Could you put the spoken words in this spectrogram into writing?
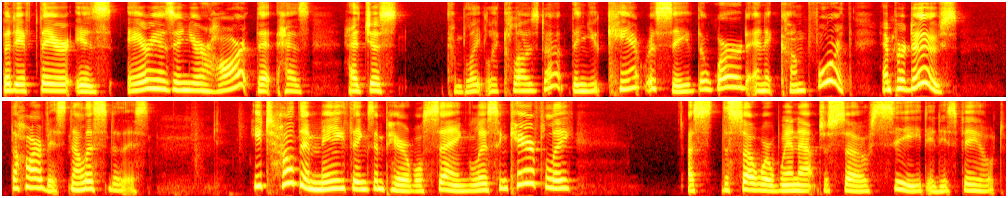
But if there is areas in your heart that has has just completely closed up, then you can't receive the word and it come forth and produce the harvest. Now listen to this. He told them many things in parables, saying, Listen carefully. the sower went out to sow seed in his field.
